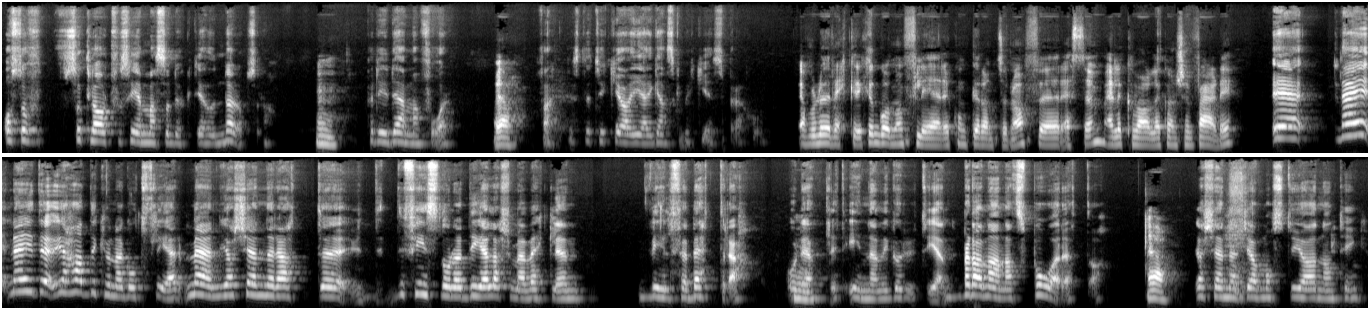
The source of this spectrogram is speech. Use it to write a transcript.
och så, såklart få se en massa duktiga hundar också. Mm. För det är det man får Ja. faktiskt. Det tycker jag ger ganska mycket inspiration. ja, för det räcker inte att gå någon fler konkurrenser nu för SM, eller kval är kanske färdig. Eh, nej, nej det, jag hade kunnat gått fler, men jag känner att eh, det finns några delar som jag verkligen vill förbättra ordentligt innan vi går ut igen. Bland annat spåret då. Ja. Jag känner att jag måste göra någonting,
